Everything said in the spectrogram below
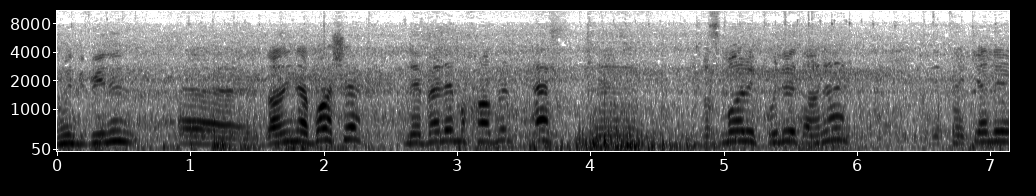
hûn dibînin danîne baş e lê belê mixabil ev qizmarê kulê dane di tekelê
